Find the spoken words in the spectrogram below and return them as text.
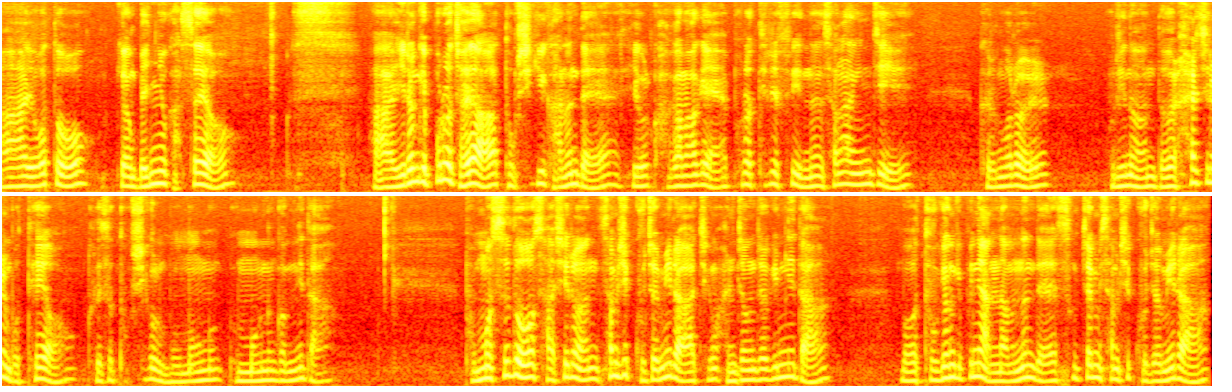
아, 이것도 그냥 맨유 갔어요. 아, 이런 게 부러져야 독식이 가는데 이걸 과감하게 부러뜨릴 수 있는 상황인지 그런 거를 우리는 늘 하지를 못해요. 그래서 독식을 못 먹는, 못 먹는 겁니다. 본머스도 사실은 39점이라 지금 안정적입니다. 뭐 두 경기뿐이 안 남았는데 승점이 39점이라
